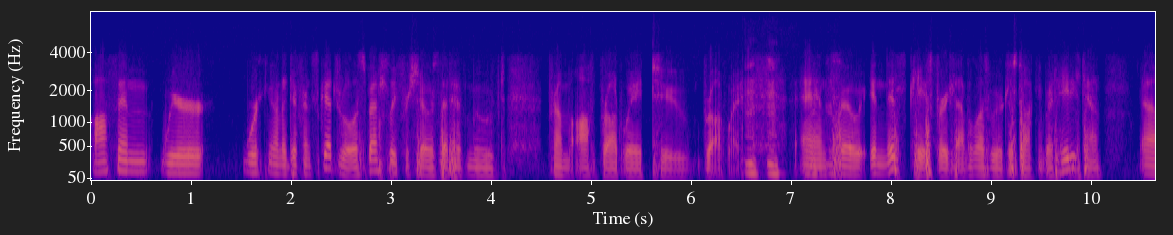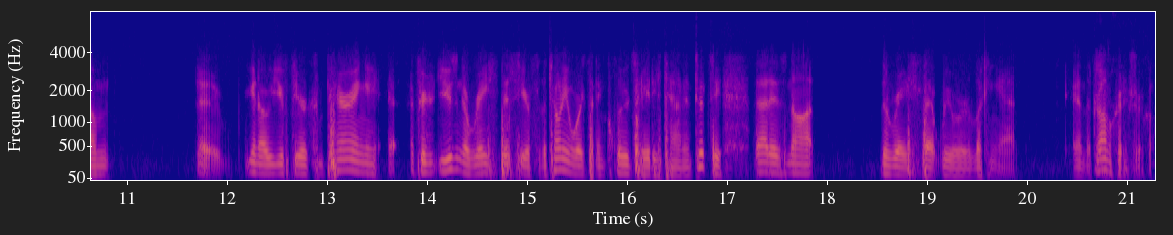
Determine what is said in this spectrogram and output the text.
often we're working on a different schedule, especially for shows that have moved from off Broadway to Broadway. And so, in this case, for example, as we were just talking about Hadestown, um, uh, you know, if you're comparing, if you're using a race this year for the Tony Awards that includes Hadestown and Tootsie, that is not the race that we were looking at in the Drama Critics Circle.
